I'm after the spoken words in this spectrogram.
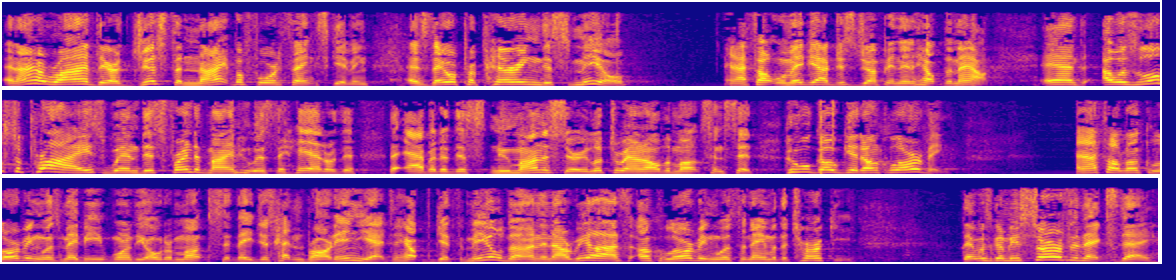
And I arrived there just the night before Thanksgiving as they were preparing this meal. And I thought, well, maybe I'd just jump in and help them out. And I was a little surprised when this friend of mine, who is the head or the, the abbot of this new monastery, looked around at all the monks and said, who will go get Uncle Irving? And I thought Uncle Irving was maybe one of the older monks that they just hadn't brought in yet to help get the meal done. And I realized Uncle Irving was the name of the turkey that was going to be served the next day.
